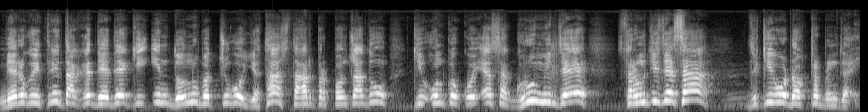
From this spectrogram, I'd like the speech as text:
मेरे को इतनी ताकत दे दे कि इन दोनों बच्चों को यथास्थान पर पहुँचा दूँ कि उनको कोई ऐसा गुरु मिल जाए श्रवण जी जैसा जो कि वो डॉक्टर बन जाए।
